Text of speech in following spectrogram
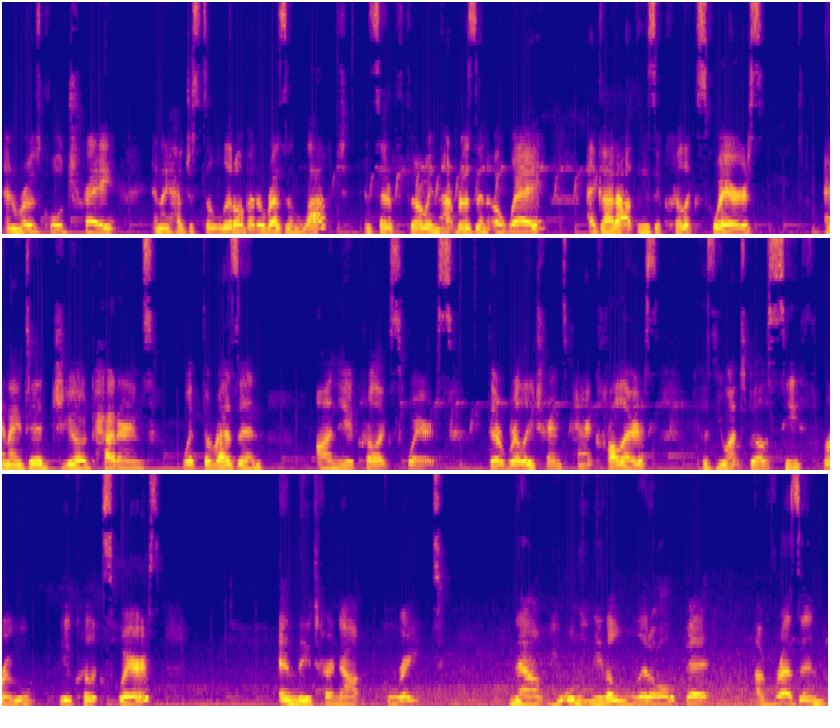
and rose gold tray, and I had just a little bit of resin left. Instead of throwing that resin away, I got out these acrylic squares and I did geode patterns with the resin on the acrylic squares. They're really transparent colors because you want to be able to see through the acrylic squares and they turn out great. Now, you only need a little bit of resin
